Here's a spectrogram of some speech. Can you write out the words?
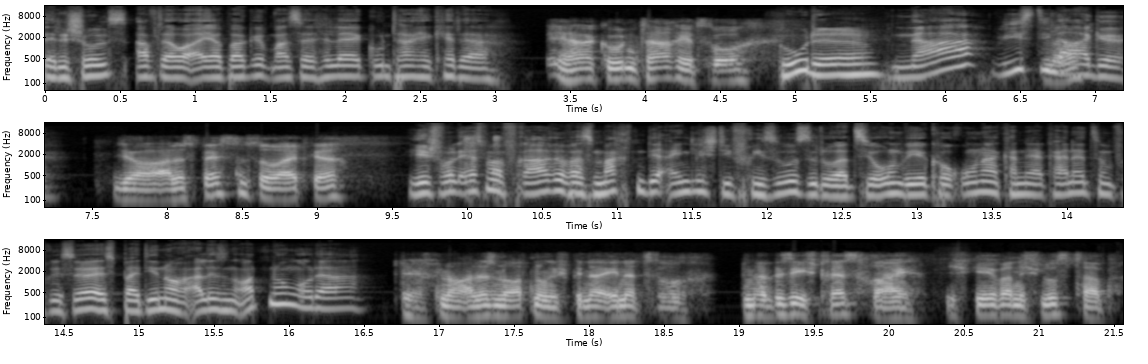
Dennis Schulz, After Our Eierbacke, Marcel Heller, guten Tag, Herr Ketter. Ja, guten Tag jetzt wo. Gute. Na, wie ist die Na? Lage? Ja, alles bestens soweit, gell? Hier, ich wollte erstmal fragen, was macht denn dir eigentlich die Frisursituation? Wegen Corona kann ja keiner zum Friseur. Ist bei dir noch alles in Ordnung oder? Ja, ist noch alles in Ordnung. Ich bin da eh nicht so. Ich bin ein bisschen stressfrei. Ich gehe, wann ich Lust hab.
